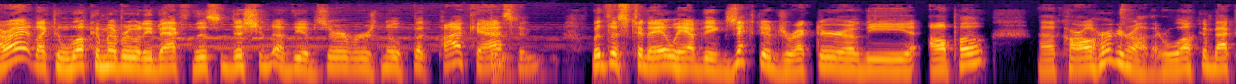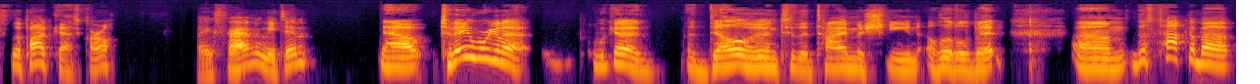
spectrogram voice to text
All right, I'd like to welcome everybody back to this edition of the Observer's Notebook podcast. And with us today, we have the executive director of the ALPO, uh, Carl Hergenrother. Welcome back to the podcast, Carl. Thanks for having me, Tim. Now, today we're gonna we're gonna delve into the time machine a little bit. Um, let's talk about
